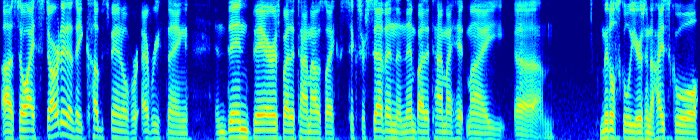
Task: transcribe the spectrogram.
Uh, so I started as a Cubs fan over everything, and then Bears by the time I was like six or seven, and then by the time I hit my um, middle school years into high school,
